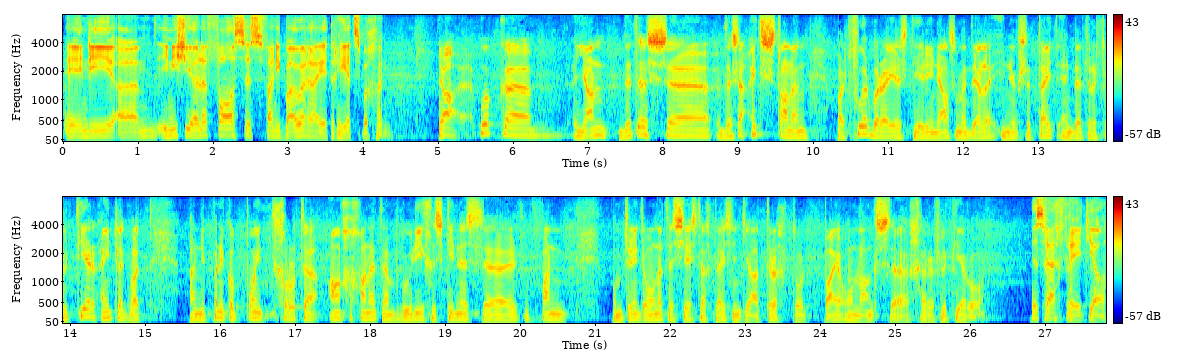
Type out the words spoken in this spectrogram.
en die ehm um, initiële fases van die bouery het reeds begin. Ja, ook uh, Jan, dit is uh dis 'n uitstalling wat voorberei is deur die Nelson Mandela Universiteit en dit reflekteer eintlik wat aan die Pinnacle Point grotte aangegaan het en hoe die geskiedenis uh, van omtrent 160 000 jaar terug tot baie onlangs uh, gereflekteer word. Dis reg Fred, ja.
